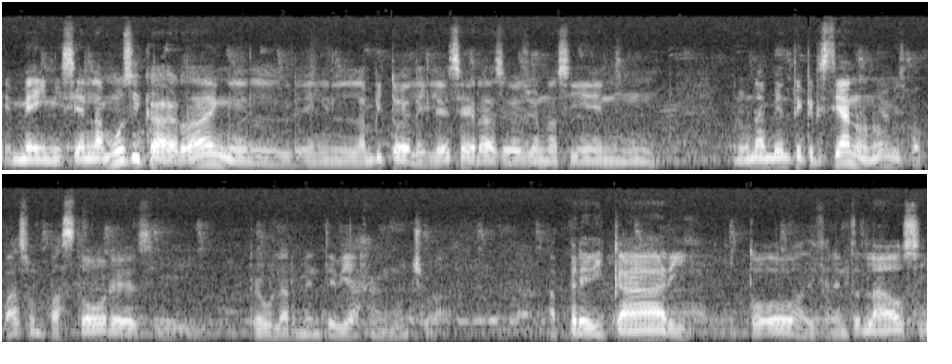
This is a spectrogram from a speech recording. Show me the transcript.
eh, me inicié en la música, ¿verdad? En el, en el ámbito de la iglesia, gracias a Dios yo nací en un, en un ambiente cristiano, ¿no? Mis papás son pastores y regularmente viajan mucho a, a predicar y, todo a diferentes lados y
